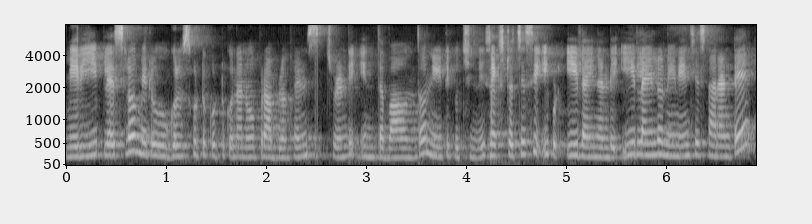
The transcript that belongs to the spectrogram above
మీరు ఈ ప్లేస్లో మీరు గొలుసు కుట్టు కుట్టుకున్న నో ప్రాబ్లం ఫ్రెండ్స్ చూడండి ఎంత బాగుందో నీటికి వచ్చింది. నెక్స్ట్ వచ్చేసి ఇప్పుడు ఈ లైన్ అండి. ఈ లైన్లో నేను ఏం చేస్తానంటే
